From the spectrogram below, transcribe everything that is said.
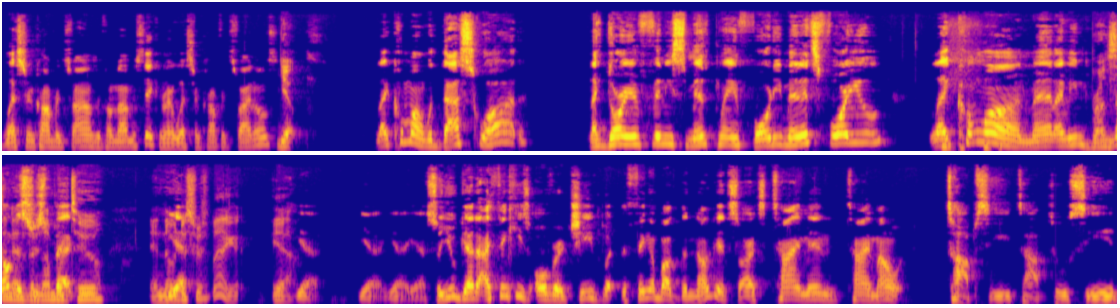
Western Conference Finals, if I'm not mistaken, right? Western Conference Finals. yep. Like, come on, with that squad, like Dorian Finney-Smith playing 40 minutes for you, like, come on, man. I mean, Brunson no is the number two, and no Yeah. disrespect. Yeah. Yeah. Yeah, yeah, yeah. So you get it. I think he's overachieved, but the thing about the Nuggets are it's time in, time out. Top seed, top two seed,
